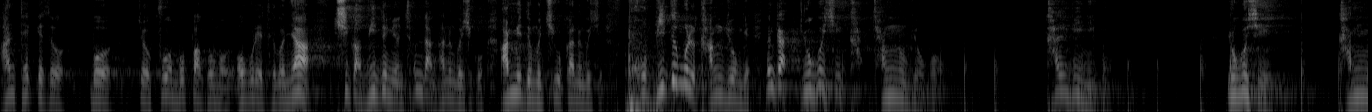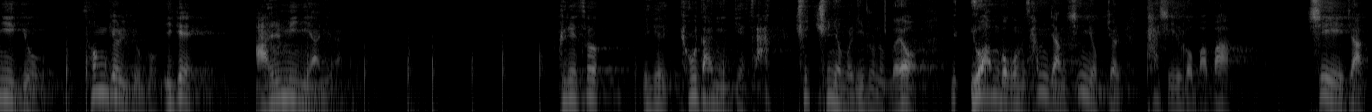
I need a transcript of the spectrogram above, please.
안 택해서 뭐 저 구원 못 받고 뭐 억울해 되겠냐? 쥐가 믿으면 천당 가는 것이고 안 믿으면 지옥 가는 것이 그 믿음을 강조한 게 그러니까 이것이 장로교고 갈빈이고 이것이 감리교 성결교고 이게 알미니안이란 말이야. 그래서 이게 교단이 이게 싹 균- 균형을 이루는 거예요. 요한복음 3장 16절 다시 읽어봐봐. 시작.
